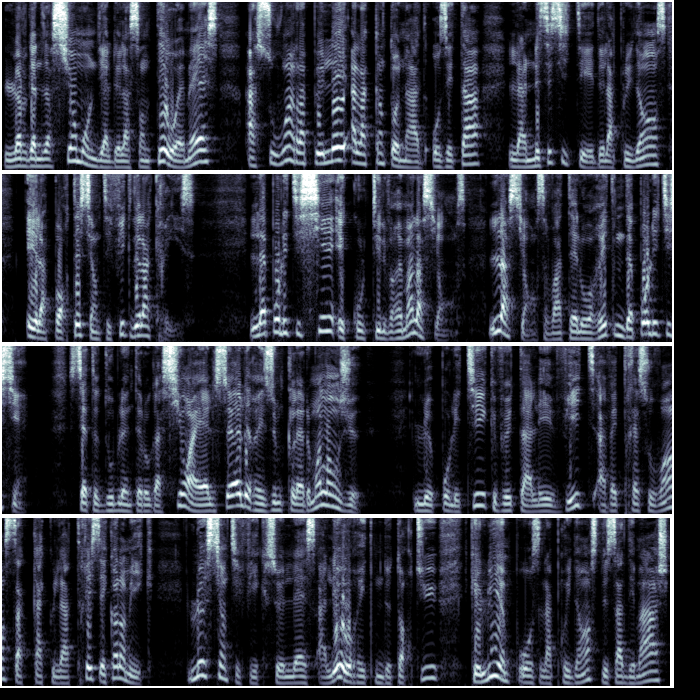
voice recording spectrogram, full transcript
l'Organisation mondiale de la santé OMS a souvent rappelé à la cantonade aux États la nécessité de la prudence et la portée scientifique de la crise. Les politiciens écoutent-ils vraiment la science? La science va-t-elle au rythme des politiciens? Cette double interrogation à elle seule résume clairement l'enjeu. Le politique veut aller vite avec très souvent sa calculatrice économique. Le scientifique se laisse aller au rythme de tortue que lui impose la prudence de sa démarche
